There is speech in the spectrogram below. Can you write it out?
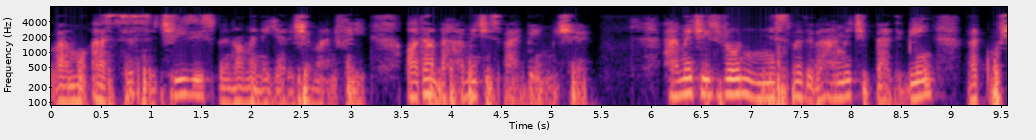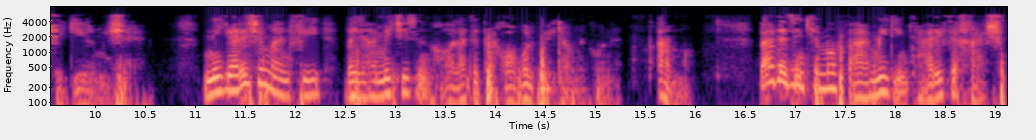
و مؤسس چیزی است به نام نگرش منفی. آدم به همه چیز بدبین میشه. همه چیز رو نسبت به همه چی بدبین و گوشگیر میشه. نگرش منفی به همه چیز این حالت تقابل پیدا می‌کنه. اما بعد از اینکه ما فهمیدیم تعریف خشم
